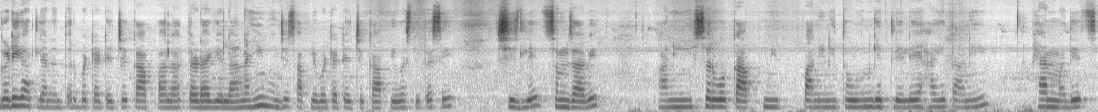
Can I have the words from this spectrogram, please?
घडी घातल्यानंतर बटाट्याचे कापाला तडा गेला नाही म्हणजेच आपले बटाट्याचे काप व्यवस्थित असे शिजले समजावेत. आणि सर्व काप मी पाणीने तळून घेतलेले आहेत आणि फॅनमध्येच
